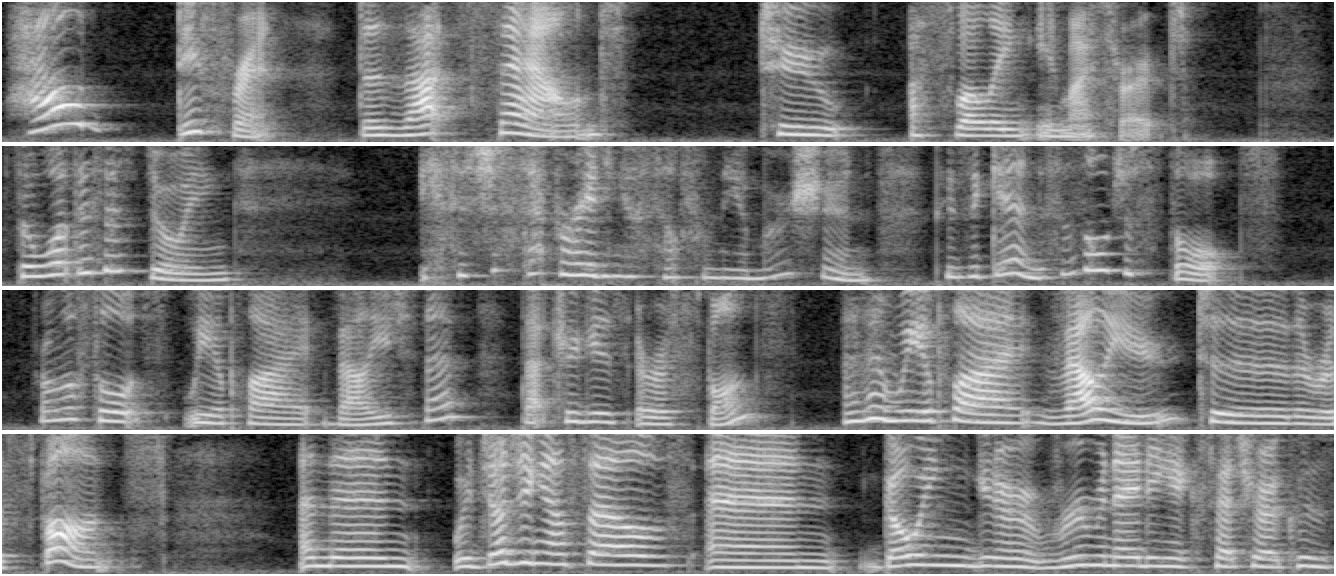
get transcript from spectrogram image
How different does that sound to a swelling in my throat? So, what this is doing is it's just separating yourself from the emotion. Because again, this is all just thoughts. From the thoughts, we apply value to them. That triggers a response. And then we apply value to the response. And then we're judging ourselves and going, you know, ruminating, etc. Because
